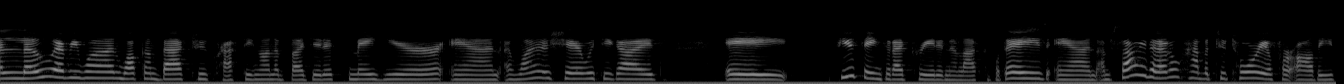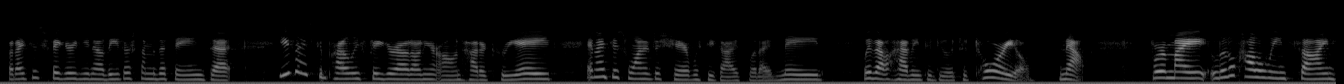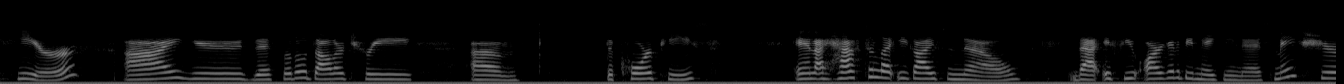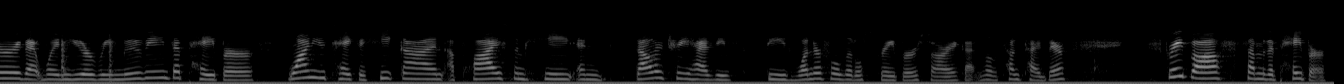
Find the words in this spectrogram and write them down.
Hello everyone, welcome back to Crafting on a Budget. It's May here and I wanted to share with you guys a few things that I've created in the last couple days and I'm sorry that I don't have a tutorial for all these but I just figured you know these are some of the things that you guys can probably figure out on your own how to create and I just wanted to share with you guys what I've made without having to do a tutorial. Now for my little Halloween sign here I use this little Dollar Tree um, decor piece and I have to let you guys know that if you are going to be making this make sure that when you're removing the paper one you take a heat gun apply some heat and Dollar Tree has these, these wonderful little scrapers. Sorry got a little tongue tied there. Scrape off some of the paper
